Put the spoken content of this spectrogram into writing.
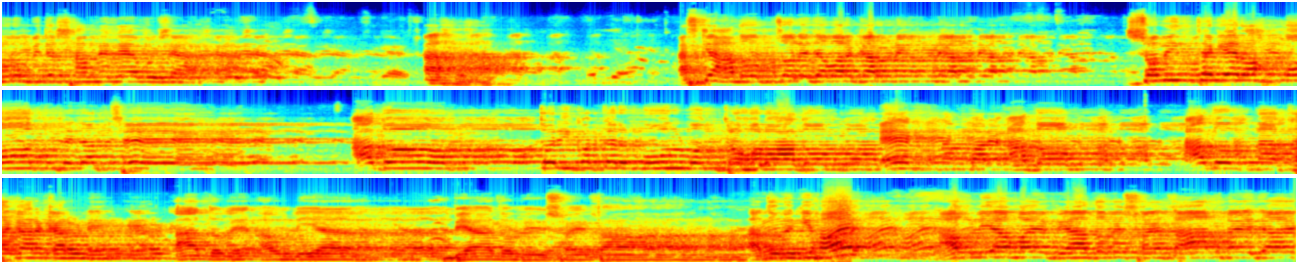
মুরব্বীদের সামনে যায় বৈশা আজকে আদব চলে যাওয়ার কারণে জমিন থেকে রহমত উঠে যাচ্ছে। আদব তরিকতের মূল মন্ত্র হলো আদব। এক নম্বরে আদব। আদব না থাকার কারণে আদবে আউলিয়া বেয়াদবে শয়তান। আদবে কি হয়? আউলিয়া হয় বেয়াদবে শয়তান হয়ে যায়।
